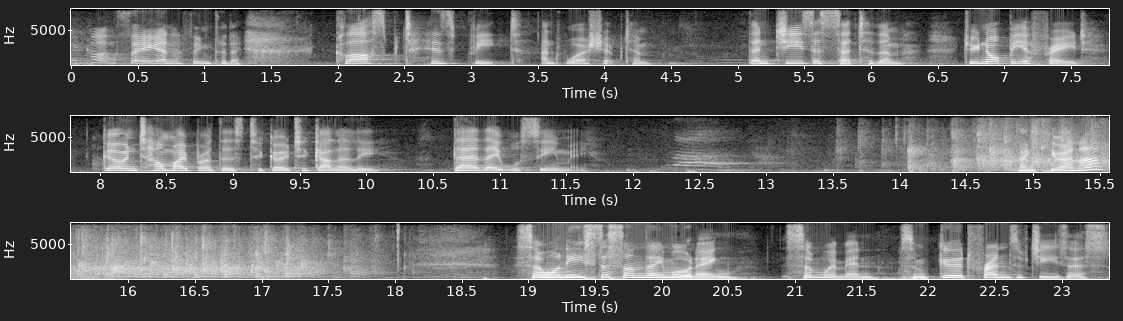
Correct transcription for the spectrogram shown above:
I can't say anything today, clasped his feet and worshipped him. Then Jesus said to them, Do not be afraid. Go and tell my brothers to go to Galilee. There they will see me. Thank you, Anna. So on Easter Sunday morning, some women, some good friends of Jesus,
